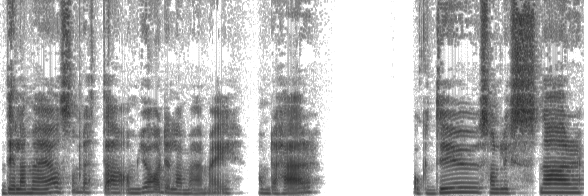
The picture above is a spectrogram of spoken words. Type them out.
delar med oss om detta, om jag delar med mig om det här och du som lyssnar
